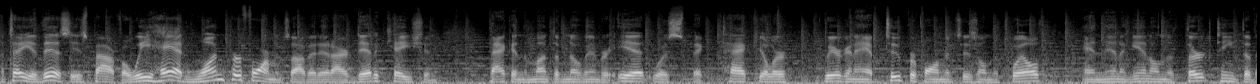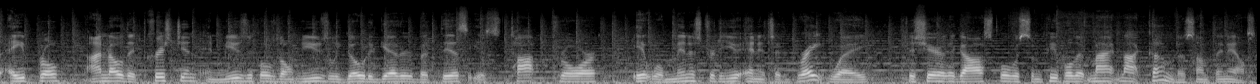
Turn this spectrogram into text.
I tell you, this is powerful. We had one performance of it at our dedication back in the month of November. It was spectacular. We are going to have two performances on the 12th and then again on the 13th of April. I know that Christian and musicals don't usually go together, but this is top drawer. It will minister to you, and it's a great way to share the gospel with some people that might not come to something else.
